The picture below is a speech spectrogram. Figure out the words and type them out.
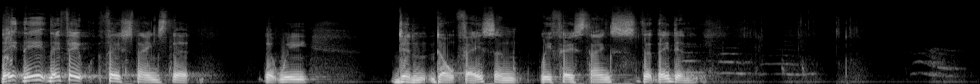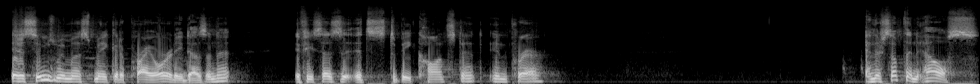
they they, they fa- face things that, that we didn't don't face, and we face things that they didn't. It assumes we must make it a priority, doesn't it? If he says it's to be constant in prayer. And there's something else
